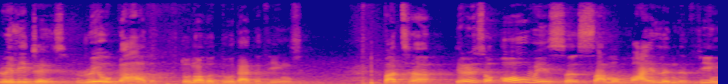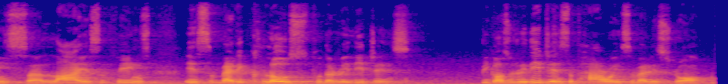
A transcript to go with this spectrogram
religions, real God do not do that things. But uh, there is always uh, some violent things, uh, lies, things It's very close to the religions, because religion's power is very strong.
